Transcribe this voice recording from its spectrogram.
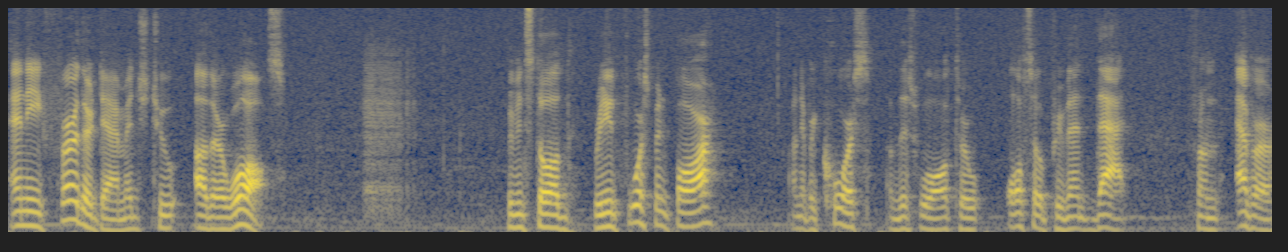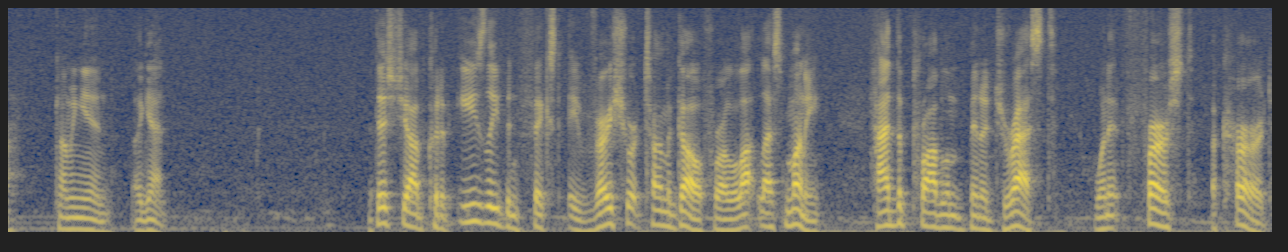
any further damage to other walls. We've installed reinforcement bar on every course of this wall to also prevent that from ever coming in again. This job could have easily been fixed a very short time ago for a lot less money had the problem been addressed when it first occurred.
